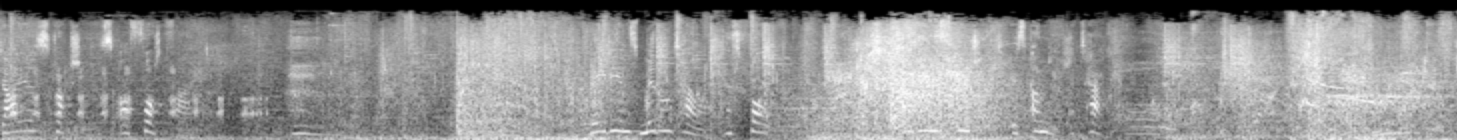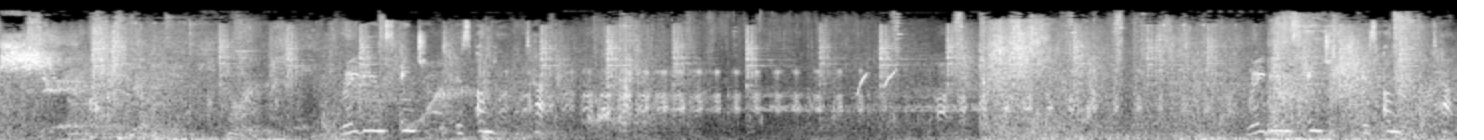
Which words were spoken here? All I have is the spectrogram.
Dire's structures are fortified. Radiant's middle tower has fallen. Radiant's ancient is under attack. Radiant's ancient is under attack. Radiant's ancient is under attack.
